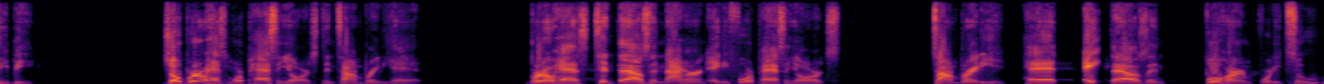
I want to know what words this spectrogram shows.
TB. Joe Burrow has more passing yards than Tom Brady had. Burrow has 10,984 passing yards. Tom Brady had 8,442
